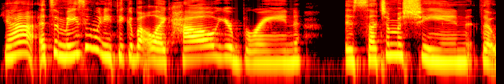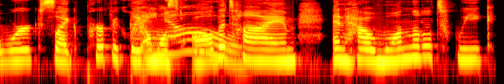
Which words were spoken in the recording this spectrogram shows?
Yeah, it's amazing when you think about like how your brain is such a machine that works like perfectly I almost all the time and how one little tweak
